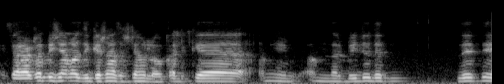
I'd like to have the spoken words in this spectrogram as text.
স্যার একটা বিষয় আমার জিজ্ঞাসা আছে সেটা হলো কালকে আমি আপনার ভিডিও দেখতে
